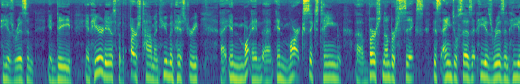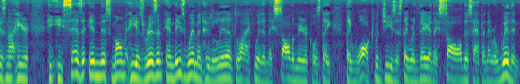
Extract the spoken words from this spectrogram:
He is risen indeed. And here it is for the first time in human history, uh, in in uh, in Mark 16, uh, verse number six. This angel says that he is risen. He is not here. He he says it in this moment. He is risen. And these women who lived life with him, they saw the miracles. They they walked with Jesus. They were there. They saw all this happen. They were with him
